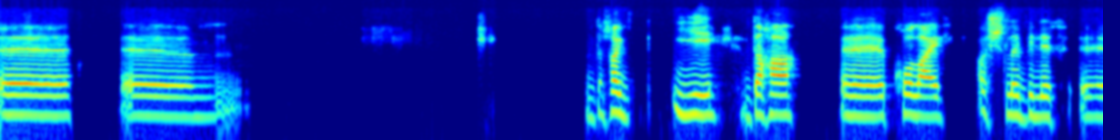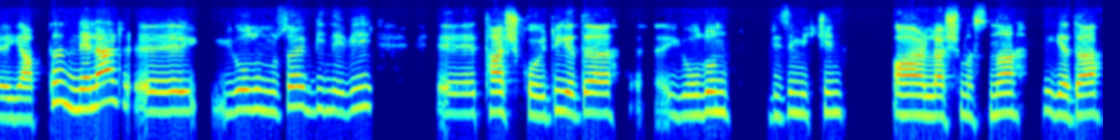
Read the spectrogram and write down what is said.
e, e, daha iyi, daha e, kolay aşılabilir e, yaptı. Neler e, yolumuza bir nevi e, taş koydu ya da e, yolun bizim için ağırlaşmasına ya da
